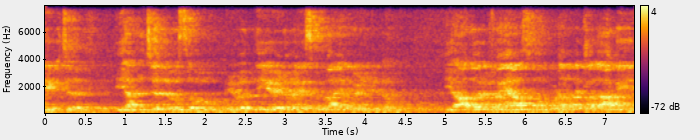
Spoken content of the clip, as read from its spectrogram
പ്രത്യേകിച്ച് ഈ അഞ്ച് ദിവസവും എഴുപത്തിയേഴ് വയസ്സ് പ്രായം കഴിഞ്ഞിട്ടും യാതൊരു പ്രയാസവും കൂടാതെ പതാകയിൽ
